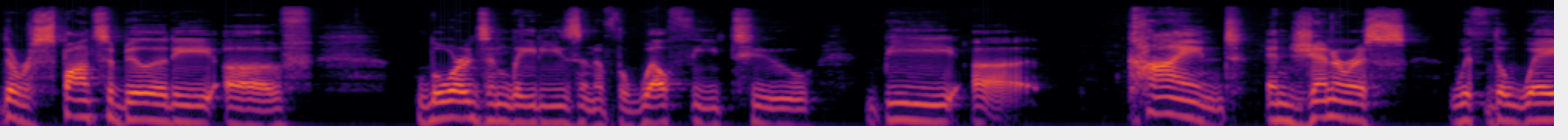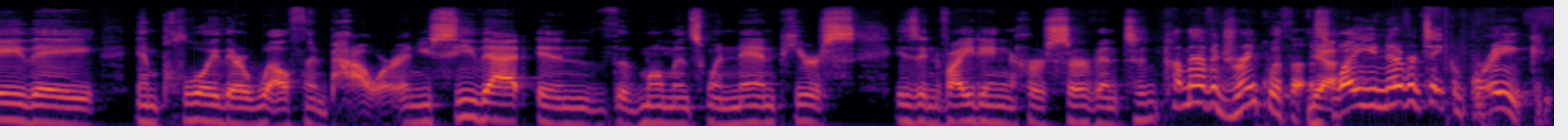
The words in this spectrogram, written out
the responsibility of lords and ladies and of the wealthy to be uh, kind and generous with the way they employ their wealth and power. And you see that in the moments when Nan Pierce is inviting her servant to come have a drink with us. Yeah. Why you never take a break?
